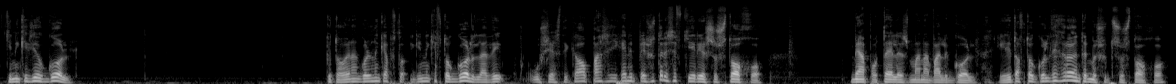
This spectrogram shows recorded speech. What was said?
Και είναι και δύο γκολ. Και το ένα γκολ είναι και αυτό, είναι και αυτό γκολ. Δηλαδή, ουσιαστικά ο Πα έχει κάνει περισσότερες ευκαιρίες στο στόχο με αποτέλεσμα να βάλει γκολ. Γιατί το αυτό γκολ δεν χρεώνεται με σούτ στο στόχο.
